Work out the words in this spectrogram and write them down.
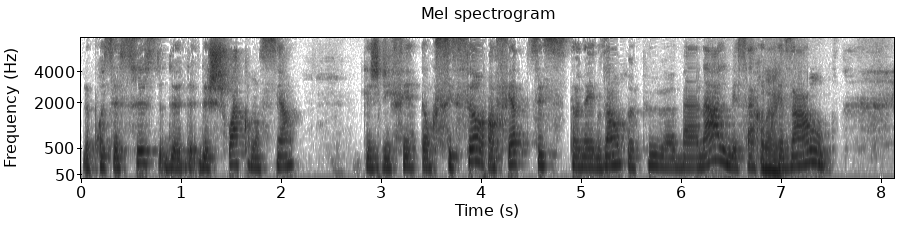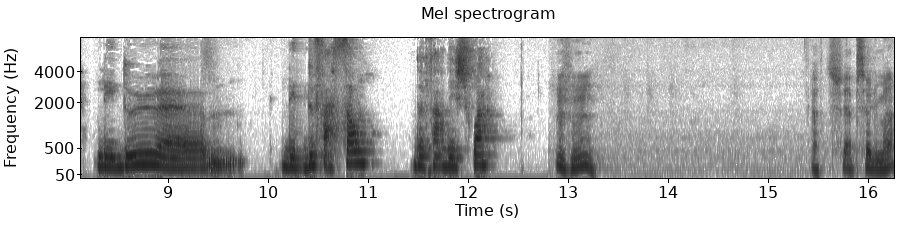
le processus de, choix conscient que j'ai fait. Donc, c'est ça, en fait, c'est un exemple un peu euh, banal, mais ça représente les, deux, euh, les deux façons de faire des choix. Mm-hmm. Absolument.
